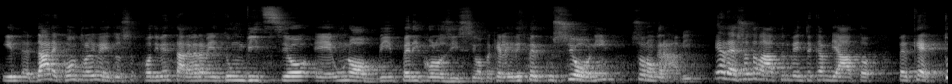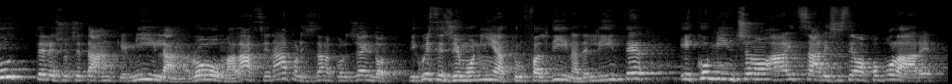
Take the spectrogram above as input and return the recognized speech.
il dare contro la Juventus può diventare veramente un vizio e un hobby pericolosissimo perché le ripercussioni sono gravi. E adesso tra l'altro il vento è cambiato perché tutte le società, anche Milan, Roma, Lazio e Napoli, si stanno accorgendo di questa egemonia truffaldina dell'Inter e cominciano a aizzare il sistema popolare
